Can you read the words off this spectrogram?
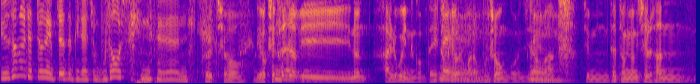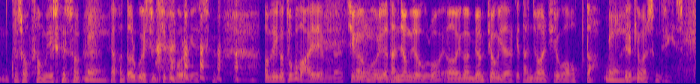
윤석열 대통령 입장에서 굉장히 좀 무서울 수 있는 그렇죠. 역시. 칼잡이는 알고 있는 겁니다. 이 칼이 네. 얼마나 무서운 건지 네. 아마 지금 대통령실 한 구석 사무실에서 네. 약간 떨고 있을지도 모르겠어요. 아무튼 이거 두고 봐야 됩니다. 지금 네. 우리가 단정적으로 어, 이건 면평이다 이렇게 단정할 필요가 없다. 네. 이렇게 말씀드리겠습니다.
